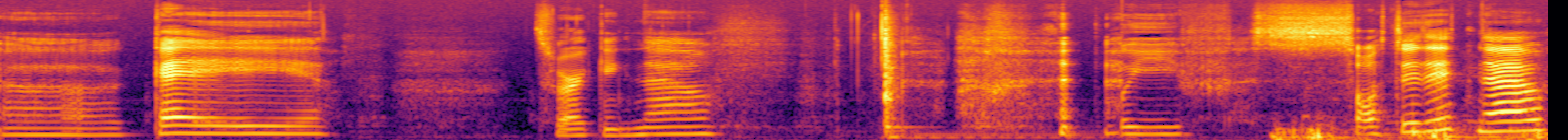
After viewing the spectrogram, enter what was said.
Okay, it's working now. We've sorted it now,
